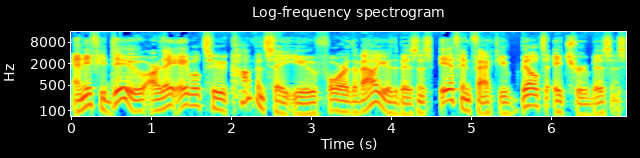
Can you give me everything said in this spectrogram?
And if you do, are they able to compensate you for the value of the business if, in fact, you've built a true business?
